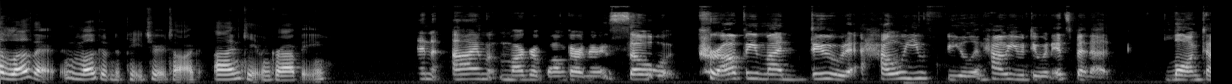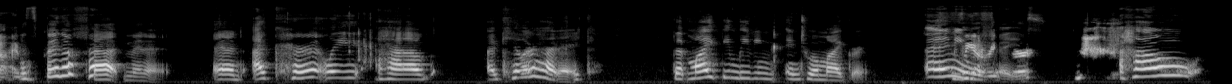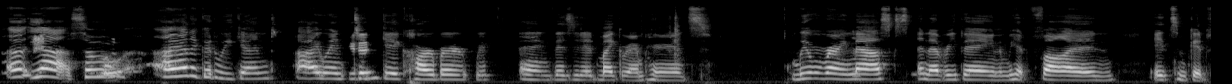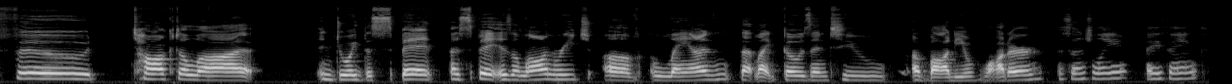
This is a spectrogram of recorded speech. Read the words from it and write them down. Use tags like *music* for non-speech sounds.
Hello there, and welcome to Patriot Talk. I'm Caitlin Crappie. And I'm Margaret Baumgartner. So, Crappie, my dude, how you feeling? How you doing? It's been a long time. It's been a fat minute, and I currently have a killer headache that might be leading into a migraine. Anyways, how? Uh, yeah, so I had a good weekend. I went to? Gig Harbor with and visited my grandparents. We were wearing masks and everything, and we had fun. Ate some good food. Talked a lot. Enjoyed the spit. A spit is a long reach of land that like goes into a body of water, essentially. I think.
